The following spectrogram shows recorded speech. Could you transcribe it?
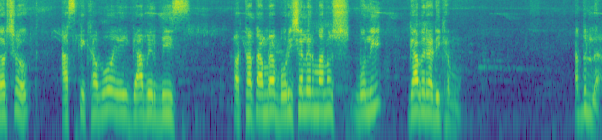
দর্শক, আজকে খাব এই গাবের বীজ। অর্থাৎ আমরা বরিশালের মানুষ বলি গাবের আড়ি খাব। আবদুল্লাহ,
